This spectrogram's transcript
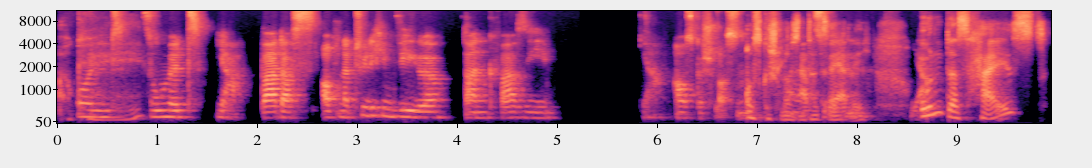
okay. und somit, ja, war das auf natürlichem Wege dann quasi ja, ausgeschlossen. Ausgeschlossen tatsächlich. Ja. Und das heißt,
